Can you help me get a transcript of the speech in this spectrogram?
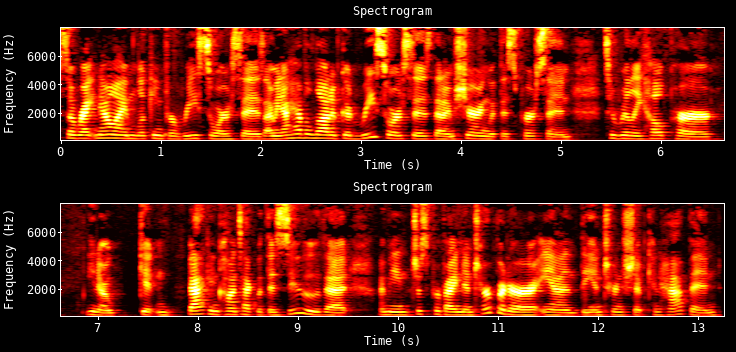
So right now I'm looking for resources. I mean, I have a lot of good resources that I'm sharing with this person to really help her, you know, get in, back in contact with the zoo that I mean, just provide an interpreter and the internship can happen.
